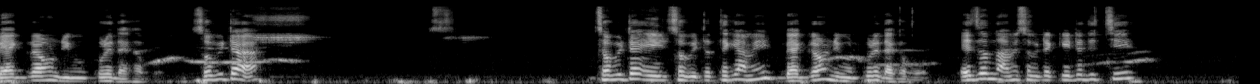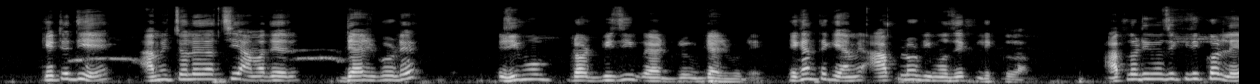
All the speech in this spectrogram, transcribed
ব্যাকগ্রাউন্ড রিমুভ করে দেখাবো। ছবিটা ছবিটা, এই ছবিটা থেকে আমি ব্যাকগ্রাউন্ড রিমুভ করে দেখাবো। এই জন্য আমি ছবিটা কেটে দিচ্ছি। কেটে দিয়ে আমি চলে যাচ্ছি আমাদের ড্যাশবোর্ডে রিমুভ ডট বিজি ড্যাশবোর্ডে এখান থেকে আমি আপলোড ইমোজে ক্লিক করলাম আপলোড ইমোজে ক্লিক করলে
